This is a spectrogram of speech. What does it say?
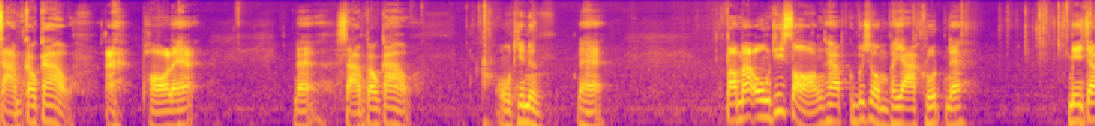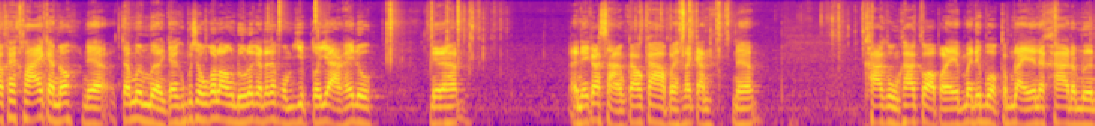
สามเก้าเก้าอะพอเลยฮะนะสามเก้าเก้าองค์ที่หนึ่งนะฮะต่อมาองค์ที่สองครับ คุณผู้ชมพญาครุฑนะมีเจ้าคล้ายๆกันเนาะเนี่ยจะเหมือนเหมือนๆกันคุณผู้ชมก็ลองดูแล้วกันนะผมหยิบตัวอย่างให้ดูเนี่ยนะครับ อันนี้ก็สามเก้าเก้าไปแล้วกันนะครับค่ากรุงค่ากรอบอะไรไม่ได้บวกกำไรเลยนะค่าดำเนิน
